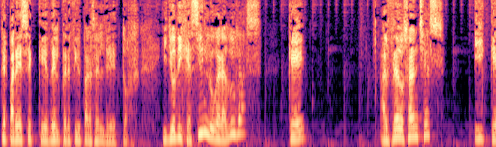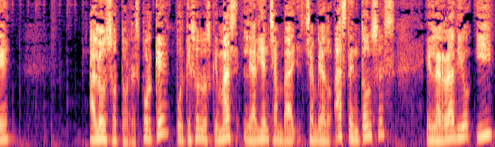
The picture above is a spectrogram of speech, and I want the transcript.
te parece que dé el perfil para ser el director? Y yo dije, sin lugar a dudas, que Alfredo Sánchez y que Alonso Torres. ¿Por qué? Porque son los que más le habían chambeado hasta entonces en la radio y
